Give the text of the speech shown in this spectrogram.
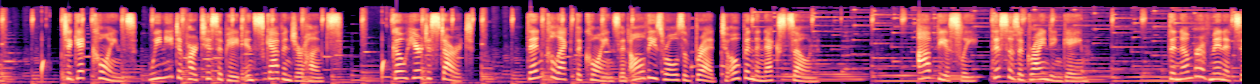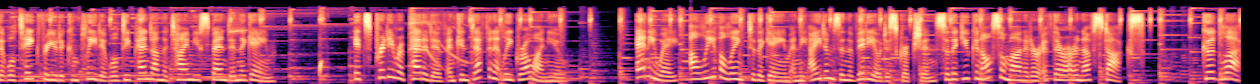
To get coins, we need to participate in scavenger hunts. Go here to start. Then collect the coins and all these rolls of bread to open the next zone. Obviously, this is a grinding game. The number of minutes it will take for you to complete it will depend on the time you spend in the game. It's pretty repetitive and can definitely grow on you. Anyway, I'll leave a link to the game and the items in the video description so that you can also monitor if there are enough stocks. Good luck!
